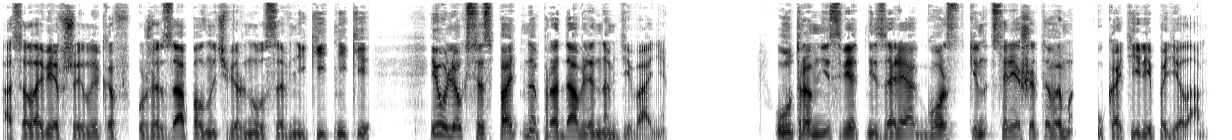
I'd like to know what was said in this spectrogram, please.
А соловевший Лыков уже за полночь вернулся в Никитники и улегся спать на продавленном диване. Утром ни свет ни заря Горсткин с Решетовым укатили по делам.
